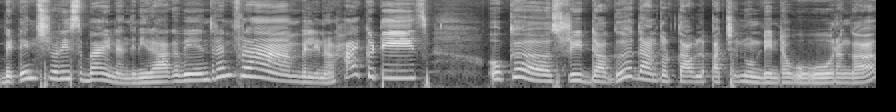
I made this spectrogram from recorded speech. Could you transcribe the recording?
Bedtime stories by Nandini Raghavendran from వెళ్ళినారు హాయ్ కుటీస్. ఒక స్ట్రీట్ డాగ్ దాంతో తావుల పచ్చని ఉండేంట ఓరంగా.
